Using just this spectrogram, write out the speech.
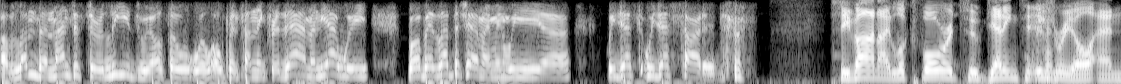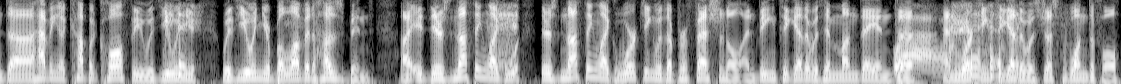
of London, Manchester, Leeds, we also will open something for them. And yeah, we, well, Bezrat Hashem, I mean, we, uh, we just, we just started. Sivan, I look forward to getting to Israel and uh, having a cup of coffee with you and your with you and your beloved husband. Uh, it, there's nothing like there's nothing like working with a professional and being together with him Monday and Wow. uh, and working together was just wonderful.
